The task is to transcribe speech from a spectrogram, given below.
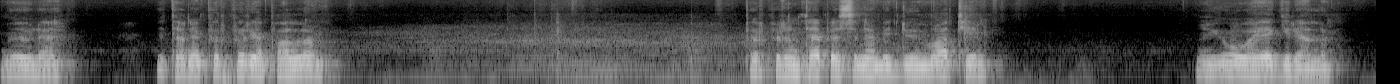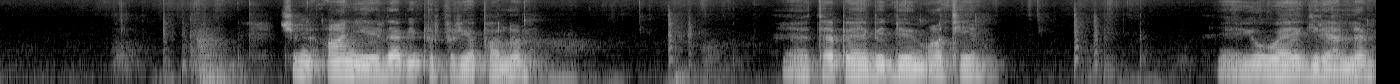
Böyle bir tane pırpır yapalım. Pırpırın tepesine bir düğüm atayım. Yuvaya girelim. Şimdi aynı yerde bir pırpır yapalım. Ee, tepeye bir düğüm atayım. Ee, yuvaya girelim.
